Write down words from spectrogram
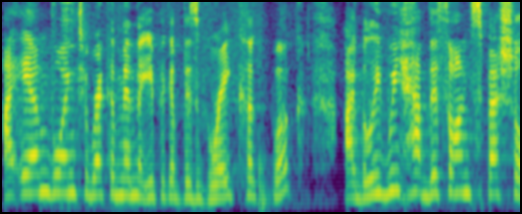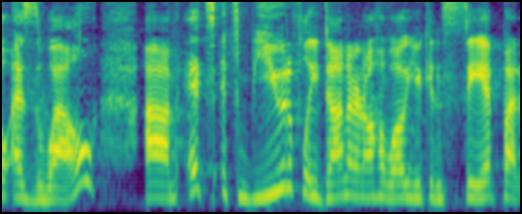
I am going to recommend that you pick up this great cookbook. I believe we have this on special as well. Um, it's, it's beautifully done. I don't know how well you can see it, but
